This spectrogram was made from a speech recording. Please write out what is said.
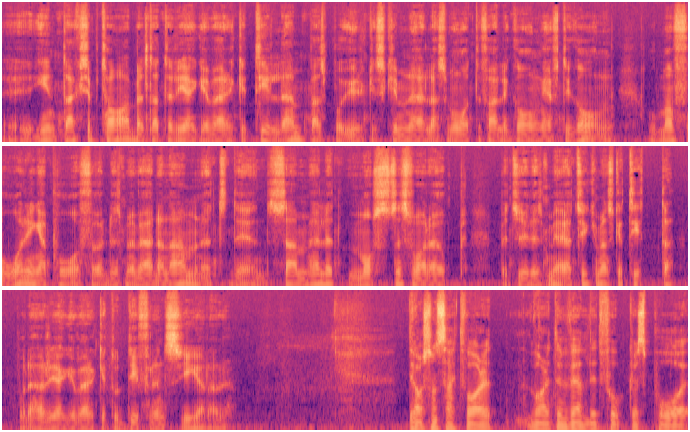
Eh, inte acceptabelt att regelverket tillämpas på yrkeskriminella som återfaller gång efter gång. Och man får inga påföljder som är värda namnet. Det, samhället måste svara upp betydligt mer. Jag tycker man ska titta på det här regelverket och differentiera det. Det har som sagt varit, varit en väldigt fokus på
